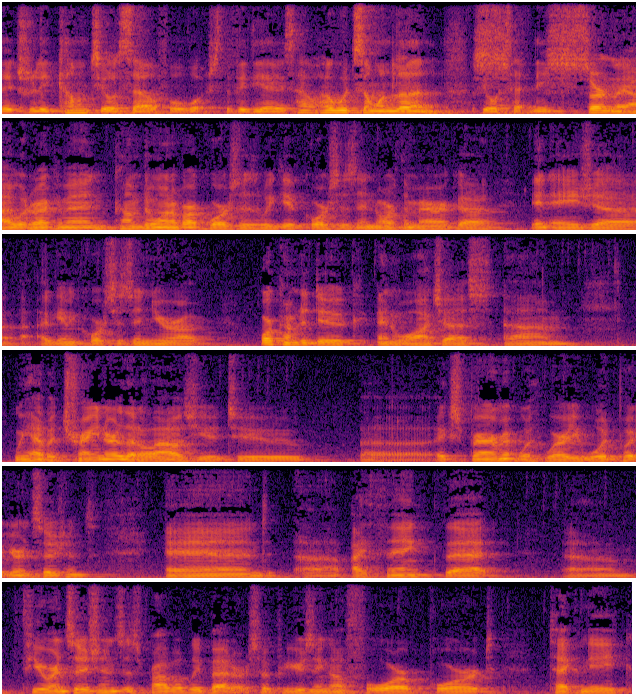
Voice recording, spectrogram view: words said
literally come to yourself or watch the videos? How, how would someone learn your technique? Certainly, I would recommend come to one of our courses. We give courses in North America, in Asia, I've given courses in Europe. or come to Duke and watch us. Um, we have a trainer that allows you to uh, experiment with where you would put your incisions. And uh, I think that um, fewer incisions is probably better. So if you're using a four port technique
